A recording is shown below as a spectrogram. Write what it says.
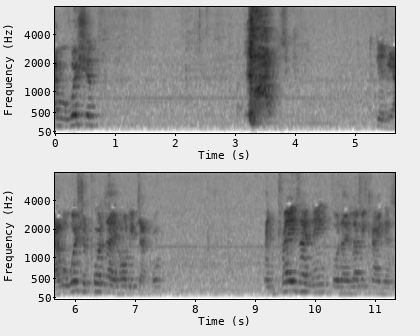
I will worship, excuse me, I will worship towards thy holy temple and praise thy name for thy loving kindness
